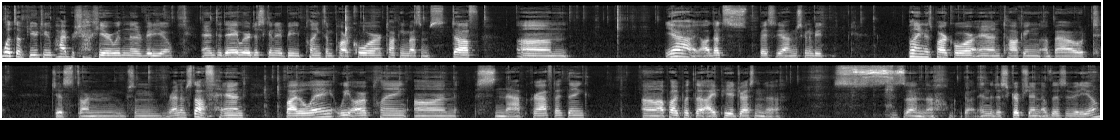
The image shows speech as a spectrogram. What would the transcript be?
What's up YouTube? Hypershock here with another video and today we're just going to be playing some parkour, talking about some stuff. Um, yeah, uh, that's basically, yeah, I'm just going to be playing this parkour and talking about just um, some random stuff. And by the way, we are playing on Snapcraft, I think. Uh, I'll probably put the IP address in the oh my god, in the description of this video.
